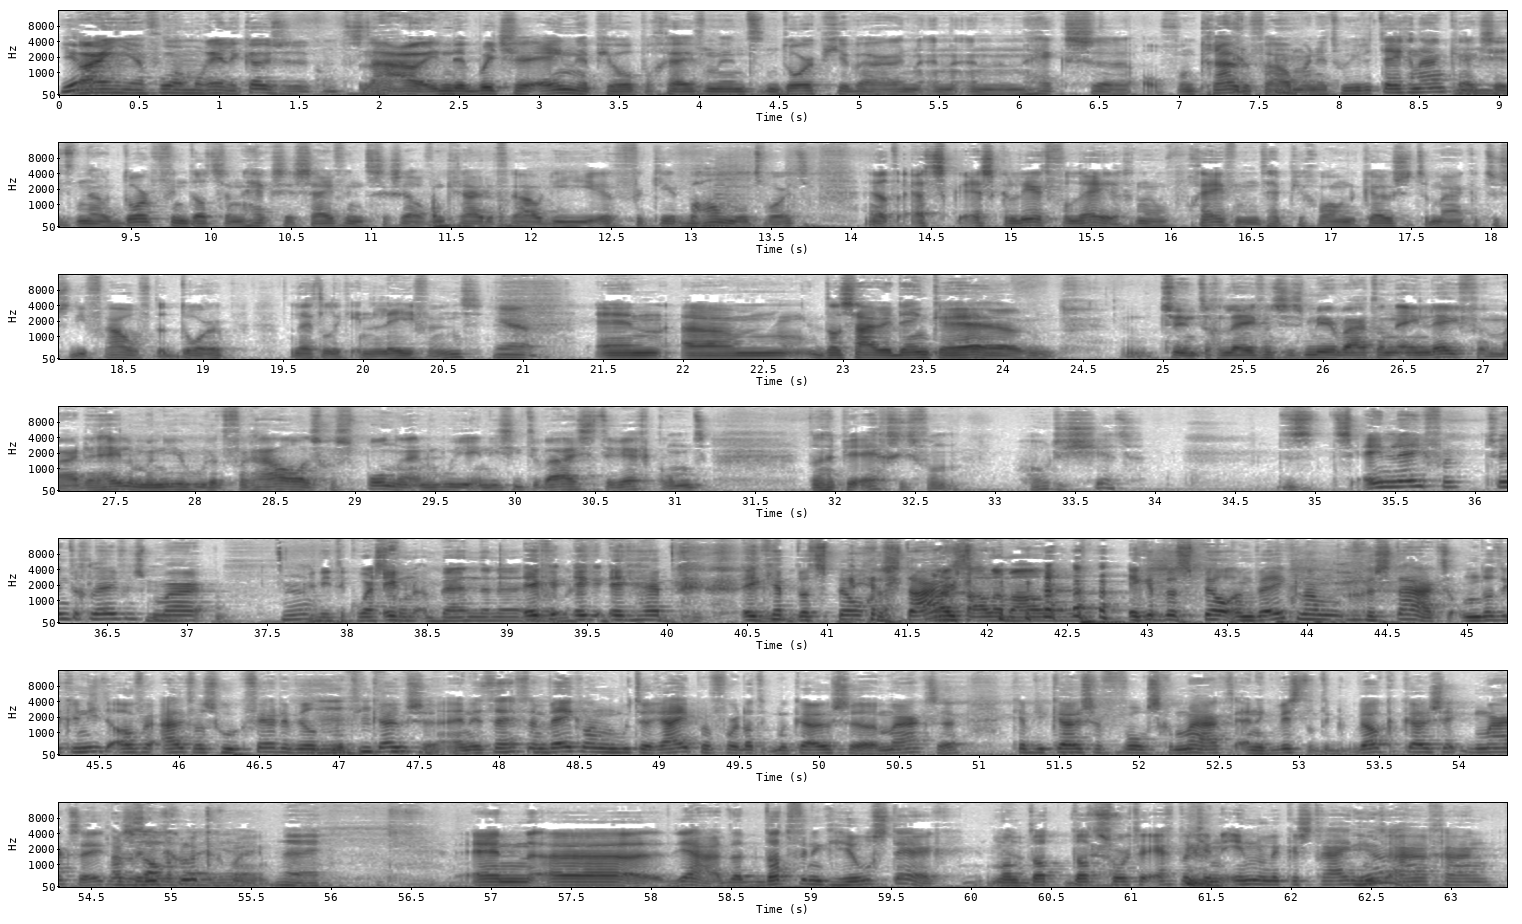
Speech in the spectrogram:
Ja. waarin je voor een morele keuze komt te staan. Nou, in The Witcher 1 heb je op een gegeven moment een dorpje waar een, een, een heks eh, of een kruidenvrouw, maar net hoe je er tegenaan kijkt, zit. Nou, het dorp vindt dat ze een heks is. Zij vindt zichzelf een kruidenvrouw die eh, verkeerd behandeld wordt. En dat es- escaleert volledig. Nou, op een gegeven moment heb je gewoon de keuze te maken tussen die vrouw of dat dorp, letterlijk in levens. Ja. En ehm, dan zou je denken, hè, 20 levens is meer waard dan één leven. Maar de hele manier hoe dat verhaal is gesponnen en hoe je in die situatie terechtkomt, dan heb je echt zoiets van, holy shit. Het is, het is één leven, 20 levens, maar Ja. Kun je niet de quest Ik- gewoon abandonen? en ik, dan- ik, ik, heb, ik heb dat spel gestaakt. Allemaal. Ik heb dat spel een week lang gestaakt, omdat ik er niet over uit was hoe ik verder wilde met die keuze. En het heeft een week lang moeten rijpen voordat ik mijn keuze maakte. Ik heb die keuze vervolgens gemaakt en ik wist dat ik welke keuze ik maakte. Ik was er niet allebei, gelukkig ja. mee. Nee. En eh, ja, dat, dat vind ik heel sterk. Want dat, dat zorgt er echt dat je een innerlijke strijd moet aangaan.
